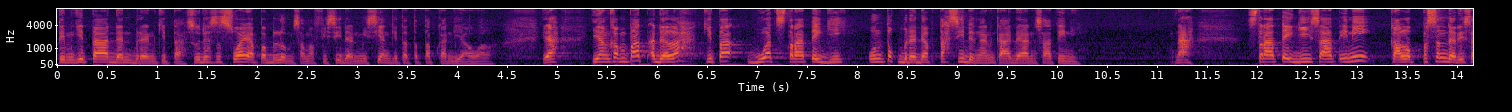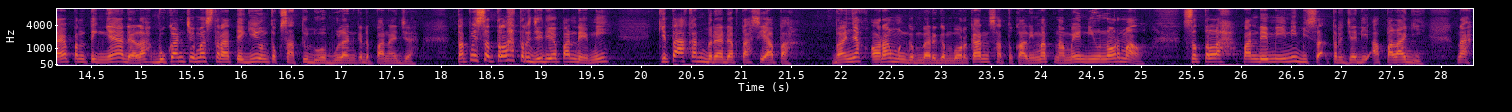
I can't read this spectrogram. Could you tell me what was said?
tim kita dan brand kita. Sudah sesuai apa belum sama visi dan misi yang kita tetapkan di awal. Ya, yang keempat adalah kita buat strategi untuk beradaptasi dengan keadaan saat ini. Nah, strategi saat ini kalau pesan dari saya pentingnya adalah bukan cuma strategi untuk satu dua bulan ke depan aja. Tapi setelah terjadi pandemi, kita akan beradaptasi apa? Banyak orang menggembar-gemborkan satu kalimat namanya new normal. Setelah pandemi ini bisa terjadi apa lagi? Nah,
